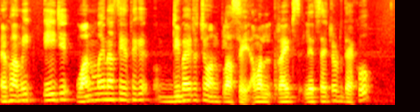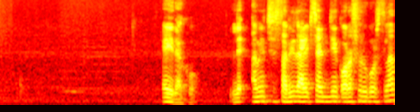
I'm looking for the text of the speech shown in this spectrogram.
দেখো, আমি এই যে ওয়ান মাইনাস এ থেকে ডিভাইড হচ্ছে ওয়ান প্লাস এ আমার রাইট লেফট সাইডটা দেখো। এই দেখো আমি সরি রাইট সাইড দিয়ে করা শুরু করছিলাম।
